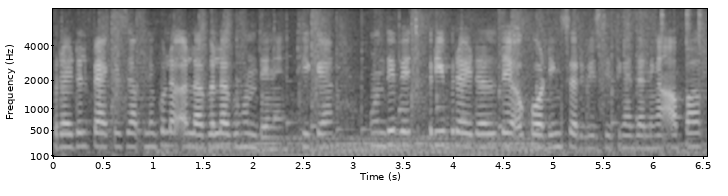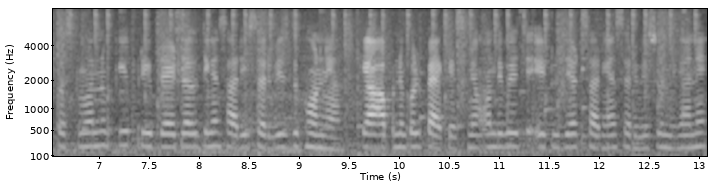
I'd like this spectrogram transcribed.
ਬ੍ਰਾਈਡਲ ਪੈਕੇਜ ਆਪਣੇ ਕੋਲ ਅਲੱਗ-ਅਲੱਗ ਹੁੰਦੇ ਨੇ, ਠੀਕ ਹੈ? ਉਹਦੇ ਵਿੱਚ ਪ੍ਰੀ ਬ੍ਰਾਈਡਲ ਦੇ ਅਕੋਰਡਿੰਗ ਸਰਵਿਸ ਦਿੱਤੀਆਂ ਜਾਂਦੀਆਂ। ਆਪਾਂ ਕਸਟਮਰ ਨੂੰ ਕੀ ਪ੍ਰੀ ਬ੍ਰਾਈਡਲ ਦੀਆਂ ਸਾਰੀ ਸਰਵਿਸ ਦਿਖਾਉਂਦੇ ਆ ਕਿ ਆਪਣੇ ਕੋਲ ਪੈਕੇਜ ਨੇ। ਉਹਦੇ ਵਿੱਚ A to Z ਸਾਰੀਆਂ ਸਰਵਿਸ ਹੁੰਦੀਆਂ ਨੇ।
